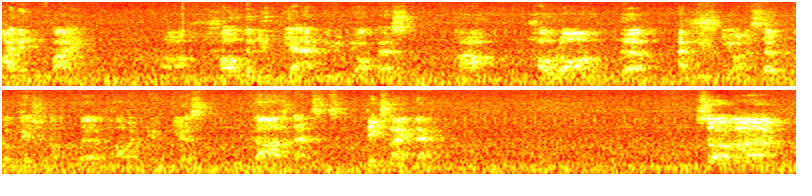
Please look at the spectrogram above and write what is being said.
identifying uh, how the nuclear activity occurs, uh, how long the activity on a certain location of the comet nucleus would last and things like that. So uh,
